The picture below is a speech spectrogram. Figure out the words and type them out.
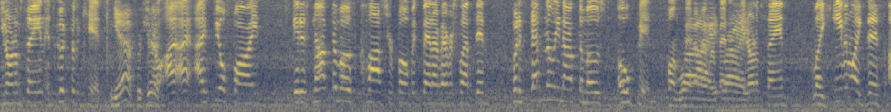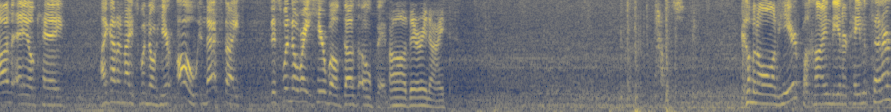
You know what I'm saying? It's good for the kids. Yeah, for You sure. know, I, I, I feel fine. It is not the most claustrophobic bed I've ever slept in, but it's definitely not the most open bunk bed I've ever Right, been in. You know what I'm saying? Like, even like this, I'm a-okay. I got a nice window here. Oh, and that's nice. This window right here, well, does open. oh, very nice. Coming on here, behind the entertainment center.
